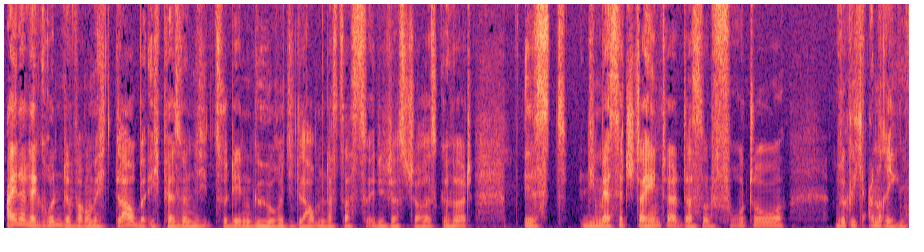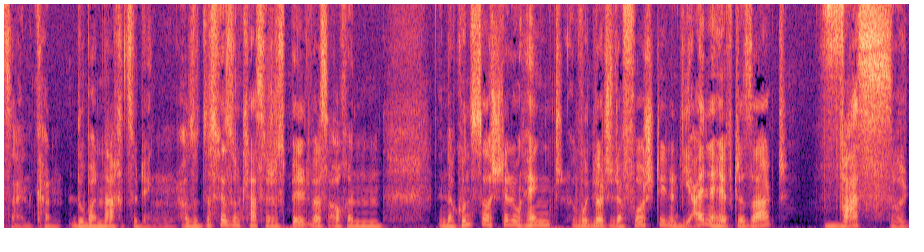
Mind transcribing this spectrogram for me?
einer der Gründe, warum ich glaube, ich persönlich zu denen gehöre, die glauben, dass das zu Editor's Choice gehört, ist die Message dahinter, dass so ein Foto wirklich anregend sein kann, darüber nachzudenken. Also das wäre so ein klassisches Bild, was auch in, in der Kunstausstellung hängt, wo die Leute davor stehen und die eine Hälfte sagt, was soll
